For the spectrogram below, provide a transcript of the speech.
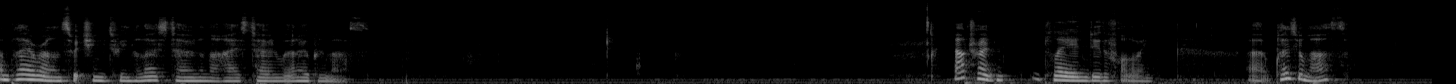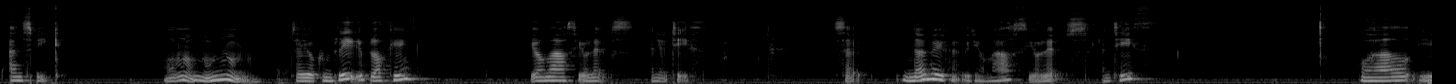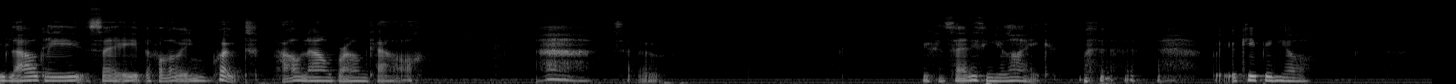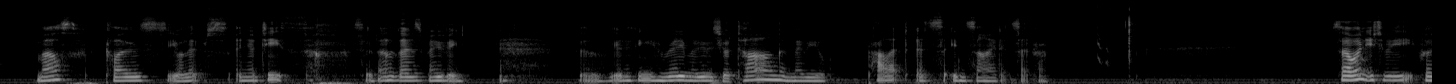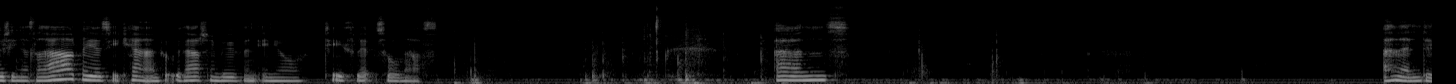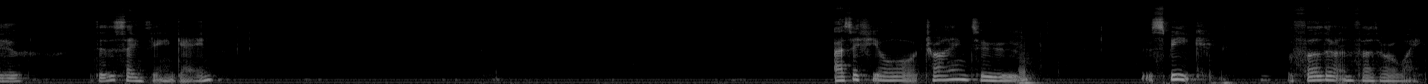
And play around switching between the lowest tone and the highest tone with an open mouth. Now try and play and do the following. Uh, close your mouth and speak. So you're completely blocking your mouth, your lips, and your teeth. So no movement with your mouth, your lips, and teeth. While you loudly say the following quote How now, brown cow? so you can say anything you like, but you're keeping your mouth closed, your lips, and your teeth. so none of those moving. So the only thing you can really move is your tongue and maybe your palate inside, etc. So I want you to be quoting as loudly as you can, but without any movement in your teeth, lips, or mouth. And and then do do the same thing again. As if you're trying to speak further and further away.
